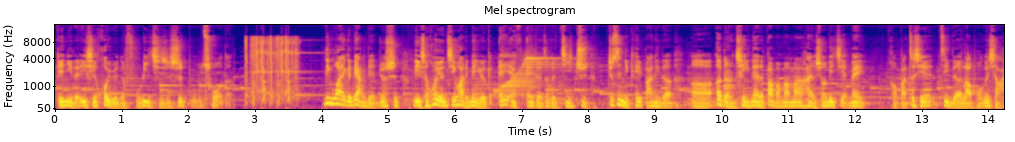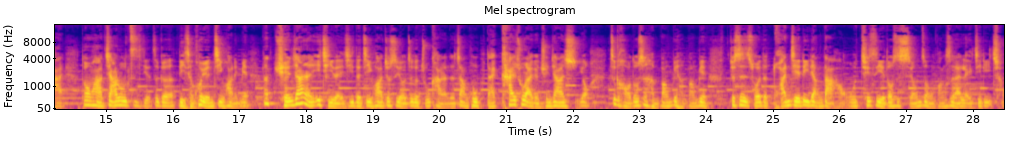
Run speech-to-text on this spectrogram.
给你的一些会员的福利其实是不错的。另外一个亮点就是里程会员计划里面有一个 AFA 的这个机制，就是你可以把你的呃二等亲以内的爸爸妈妈还有兄弟姐妹，好，把这些自己的老婆跟小孩都把它加入自己的这个里程会员计划里面。那全家人一起累积的计划，就是由这个主卡人的账户来开出来给全家人使用。这个好都是很方便，很方便，就是所谓的团结力量大哈。我其实也都是使用这种方式来累积里程。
